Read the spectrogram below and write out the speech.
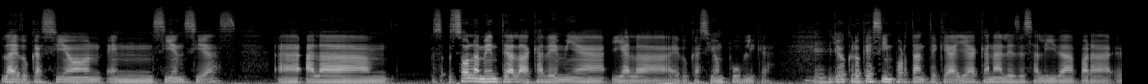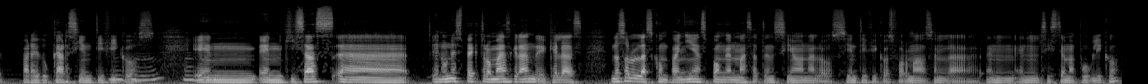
la educación en ciencias ah, a la solamente a la academia y a la educación pública. Yo creo que es importante que haya canales de salida para, eh, para educar científicos en, en quizás ah, en un espectro más grande, que las no solo las compañías pongan más atención a los científicos formados en, la, en, en el sistema público,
